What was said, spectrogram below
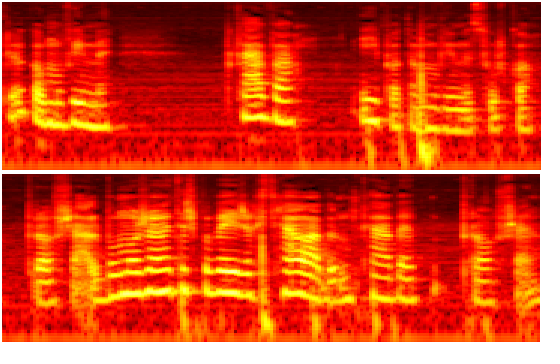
tylko mówimy kawa i potem mówimy słówko proszę. Albo możemy też powiedzieć, że chciałabym kawę, proszę.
